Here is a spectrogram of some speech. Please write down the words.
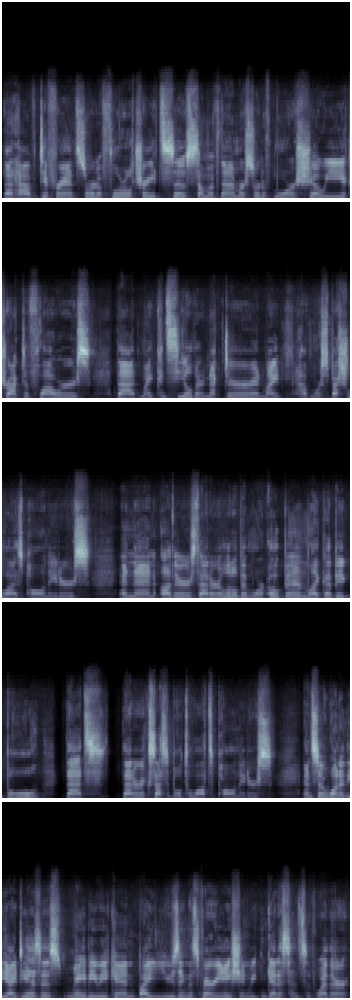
that have different sort of floral traits. So some of them are sort of more showy, attractive flowers that might conceal their nectar and might have more specialized pollinators. And then others that are a little bit more open, like a big bowl that's that are accessible to lots of pollinators. And so one of the ideas is maybe we can, by using this variation, we can get a sense of whether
